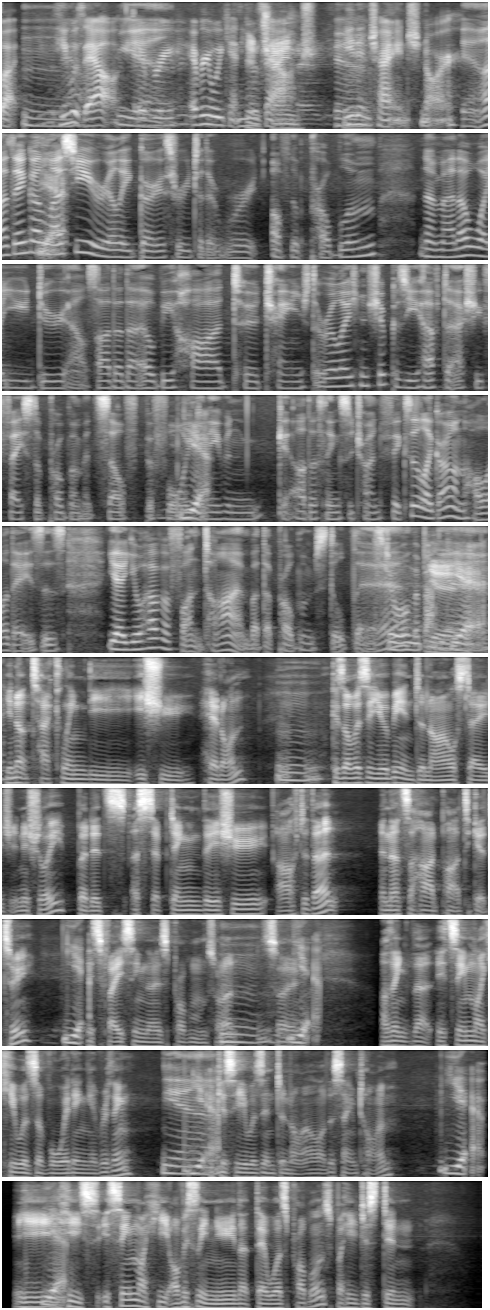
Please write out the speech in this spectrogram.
but mm. he was out Yeah. every every weekend. He Didn't was out. change. He didn't change. No. Yeah, I think unless you really go through to the root of the problem, no matter what you do outside of that, it'll be hard to change the relationship because you have to actually face the problem itself before you can even get other things to try and fix it. Like going on holidays is, yeah, you'll have a fun time, but the problem's still there. Still on the back. Yeah. Yeah. You're not tackling the issue head on. Mm. Because obviously you'll be in denial stage initially, but it's accepting the issue after that. And that's the hard part to get to. Yeah. It's facing those problems, right? Mm. So Yeah. I think that it seemed like he was avoiding everything Yeah. Yeah. because he was in denial at the same time. Yeah. He, Yeah. he's, it seemed like he obviously knew that there was problems, but he just didn't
